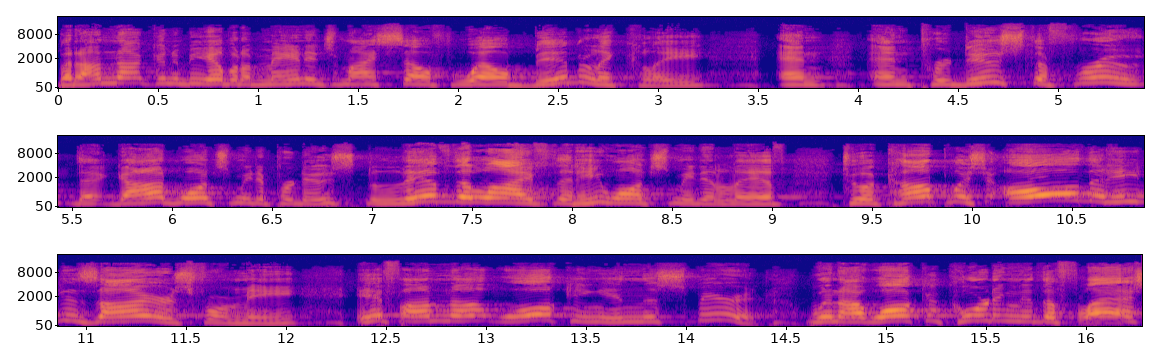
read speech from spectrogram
but I'm not going to be able to manage myself well biblically and, and produce the fruit that God wants me to produce, to live the life that He wants me to live, to accomplish all that He desires for me if I'm not walking in the Spirit. When I walk according to the flesh,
